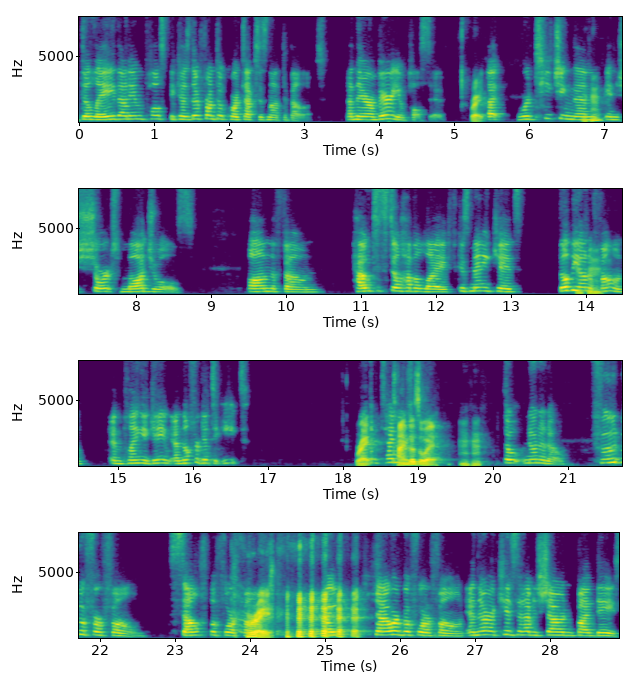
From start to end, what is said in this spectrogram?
delay that impulse because their frontal cortex is not developed and they are very impulsive. right But we're teaching them Mm-hmm. in short modules on the phone how to still have a life because many kids they'll be on a Mhm. phone and playing a game and they'll forget to eat. right time goes away hmm So no, no, no. Food before phone, self before phone. right Right. shower before phone. And there are kids that haven't showered in five days.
